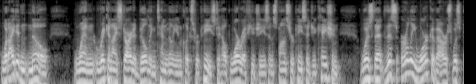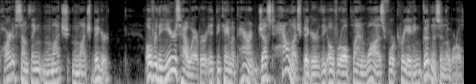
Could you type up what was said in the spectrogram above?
What I didn't know when Rick and I started building 10 million clicks for peace to help war refugees and sponsor peace education was that this early work of ours was part of something much, much bigger. Over the years, however, it became apparent just how much bigger the overall plan was for creating goodness in the world.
